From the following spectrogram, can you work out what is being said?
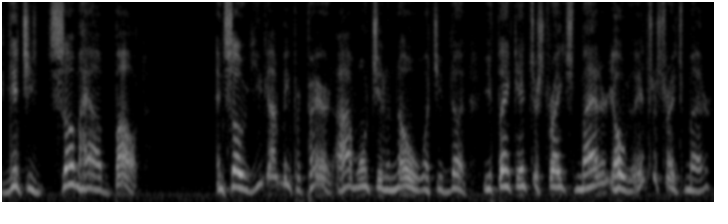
to get you somehow bought. And so you got to be prepared. I want you to know what you've done. You think interest rates matter? Oh, the interest rates matter.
